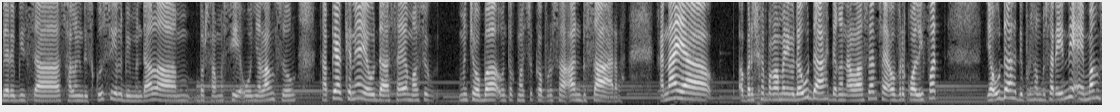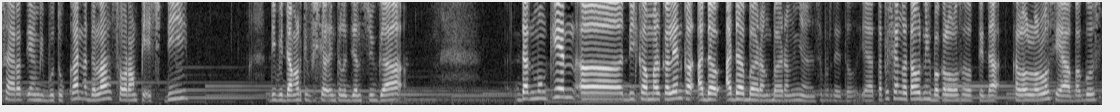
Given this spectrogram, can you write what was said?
biar bisa saling diskusi lebih mendalam bersama CEO-nya langsung. Tapi akhirnya ya udah saya masuk mencoba untuk masuk ke perusahaan besar. Karena ya berdasarkan pengalaman yang udah-udah dengan alasan saya overqualified ya udah di perusahaan besar ini emang syarat yang dibutuhkan adalah seorang PhD di bidang artificial intelligence juga dan mungkin uh, di kamar kalian ada ada barang-barangnya seperti itu. Ya tapi saya nggak tahu nih bakal lolos atau tidak. Kalau lolos ya bagus.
